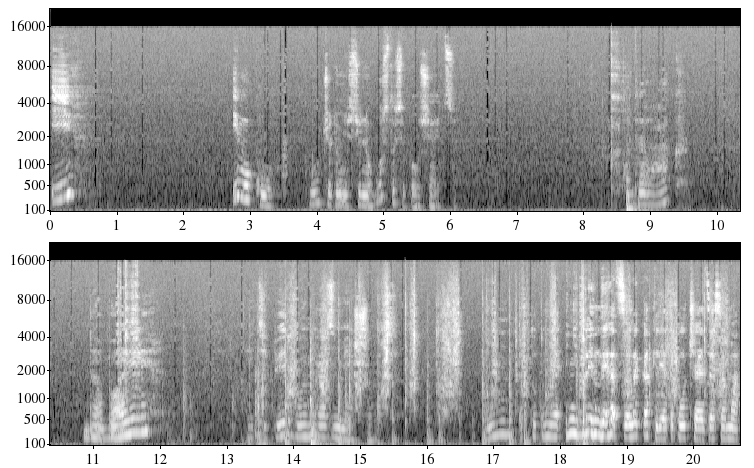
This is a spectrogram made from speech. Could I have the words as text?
И и муку. Ну, что-то у меня сильно густо все получается. Так. Добавили. И теперь будем размешивать. Тут у меня не блины, а целые котлеты получается. Я сама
